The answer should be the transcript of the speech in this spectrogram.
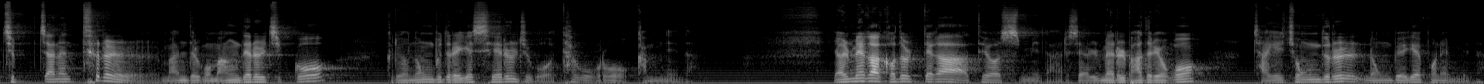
즙자는 틀을 만들고 망대를 짓고 그리고 농부들에게 세를 주고 타국으로 갑니다. 열매가 거둘 때가 되었습니다. 그래서 열매를 받으려고 자기 종들을 농부에게 보냅니다.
